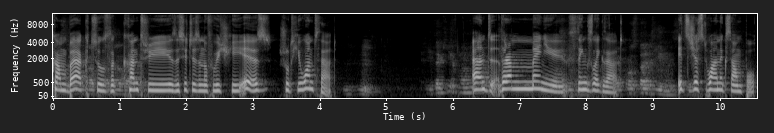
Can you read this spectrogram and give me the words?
come back to the country, the citizen of which he is, should he want that. And there are many things like that. It's just one example.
